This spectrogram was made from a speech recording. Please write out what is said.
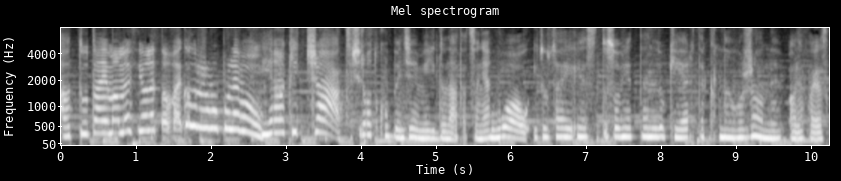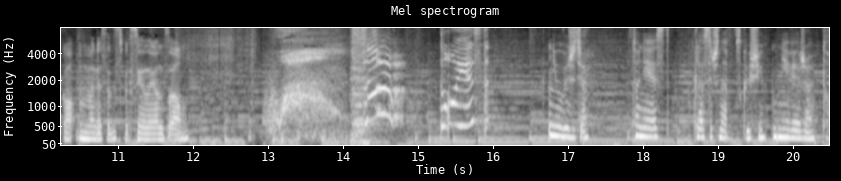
a tutaj mamy fioletowego z różową polewą. Jaki czad! W środku będziemy mieli donata, co nie? Wow, i tutaj jest dosłownie ten lukier tak nałożony. Ale fajosko, mega satysfakcjonująco. To jest... Nie uwierzycie. To nie jest klasyczne squishy. Nie wierzę. To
